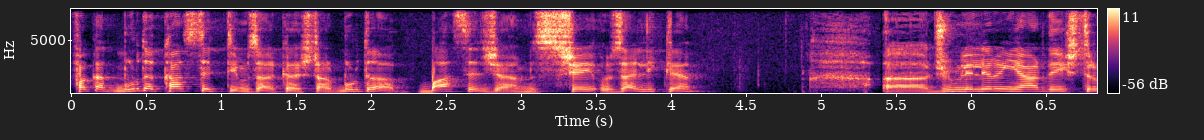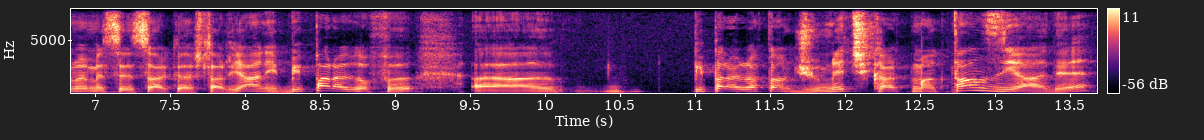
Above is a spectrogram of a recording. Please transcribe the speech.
Fakat burada kastettiğimiz arkadaşlar, burada bahsedeceğimiz şey özellikle e, cümlelerin yer değiştirme meselesi arkadaşlar. Yani bir paragrafı e, bir paragraftan cümle çıkartmaktan ziyade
